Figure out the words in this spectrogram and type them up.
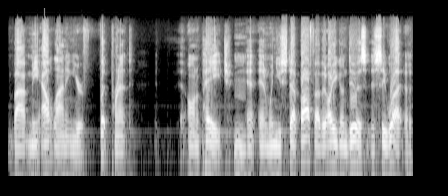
by me outlining your footprint on a page. And, and when you step off of it, all you're going to do is, is see what? A,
